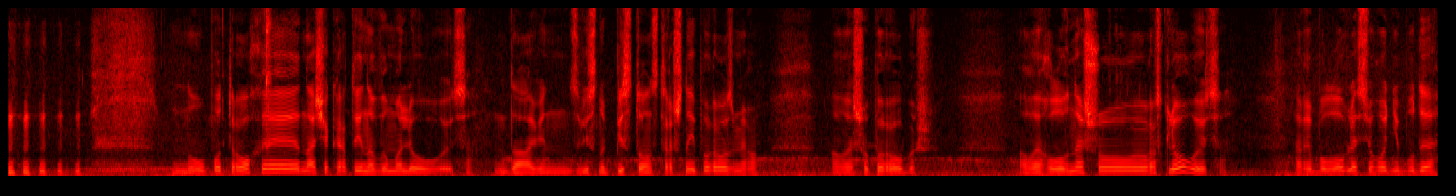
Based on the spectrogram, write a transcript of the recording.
ну, потрохи наче картина вимальовується. Да, він, звісно, пістон страшний по розміру. Але що поробиш? Але головне, що розкльовується. Риболовля сьогодні буде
